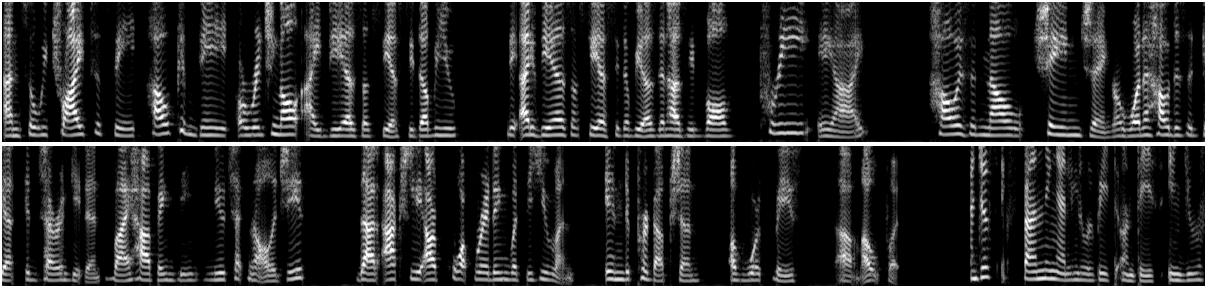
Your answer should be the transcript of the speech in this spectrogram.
And so we try to see how can the original ideas of CSCW, the ideas of CSCW as it has evolved pre-AI, how is it now changing or what how does it get interrogated by having these new technologies that actually are cooperating with the humans in the production of work-based um, output. And just expanding a little bit on this, in your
